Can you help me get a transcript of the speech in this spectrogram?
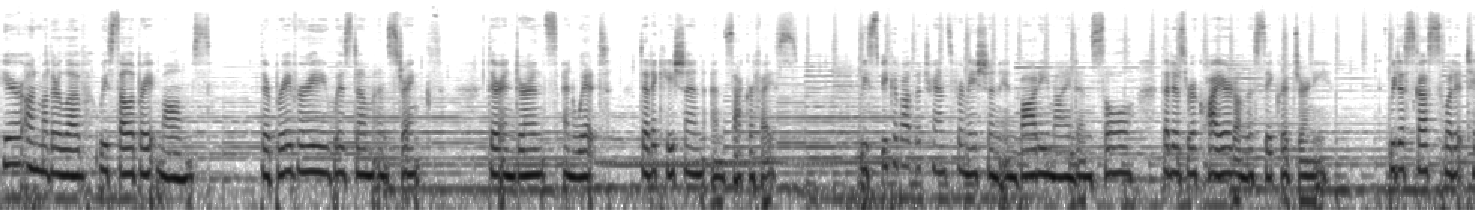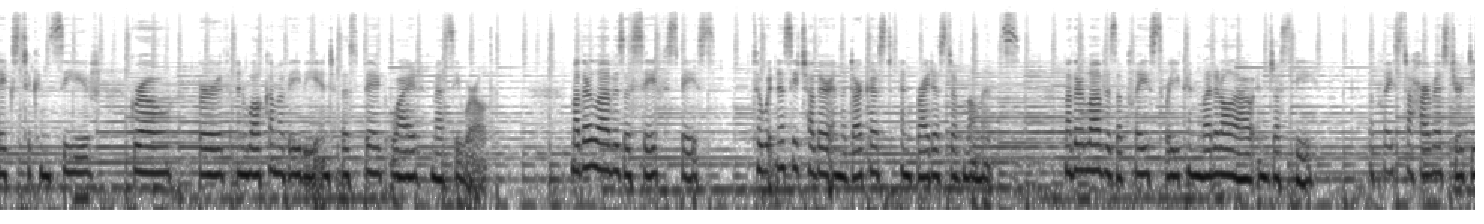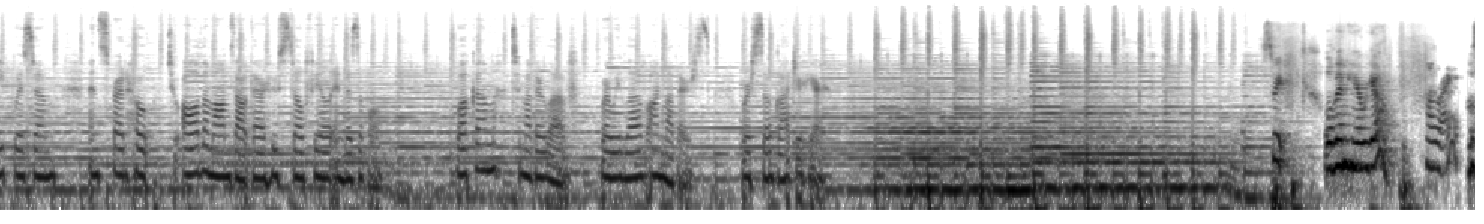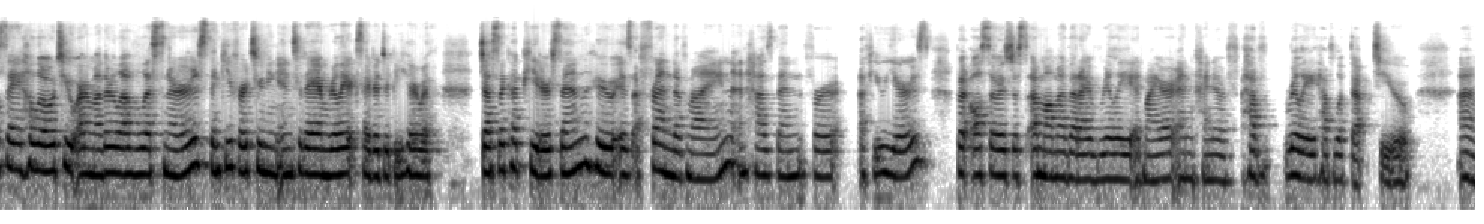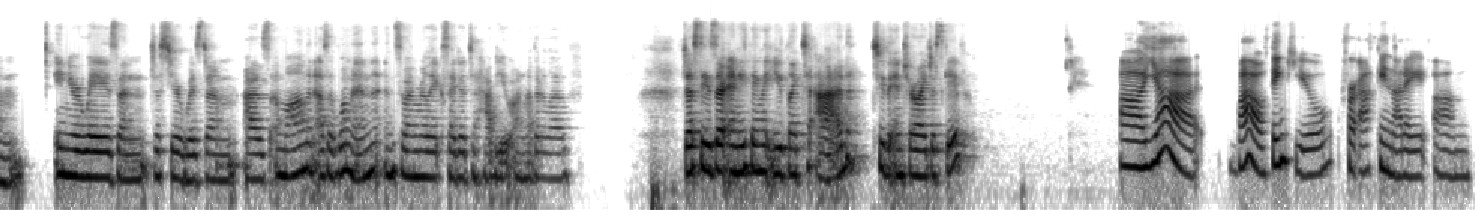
Here on Mother Love, we celebrate moms, their bravery, wisdom, and strength, their endurance and wit, dedication and sacrifice. We speak about the transformation in body, mind, and soul that is required on this sacred journey. We discuss what it takes to conceive, grow, birth, and welcome a baby into this big, wide, messy world. Mother Love is a safe space to witness each other in the darkest and brightest of moments. Mother Love is a place where you can let it all out and just be, a place to harvest your deep wisdom and spread hope to all the moms out there who still feel invisible. Welcome to Mother Love, where we love on mothers. We're so glad you're here. Sweet. Well, then here we go. All right. We'll say hello to our Mother Love listeners. Thank you for tuning in today. I'm really excited to be here with Jessica Peterson, who is a friend of mine and has been for a few years, but also is just a mama that I really admire and kind of have really have looked up to um, in your ways and just your wisdom as a mom and as a woman. And so I'm really excited to have you on Mother Love. Jesse, is there anything that you'd like to add to the intro I just gave? Uh, yeah. Wow. Thank you for asking that. I um,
